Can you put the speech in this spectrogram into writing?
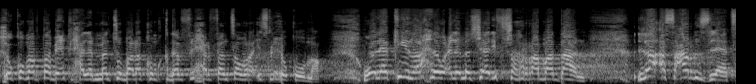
الحكومة بطبيعة الحال لما أنتم راكم قدام في الحرفه انت ورئيس الحكومة. ولكن رحنا على مشارف شهر رمضان. لا أسعار نزلات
